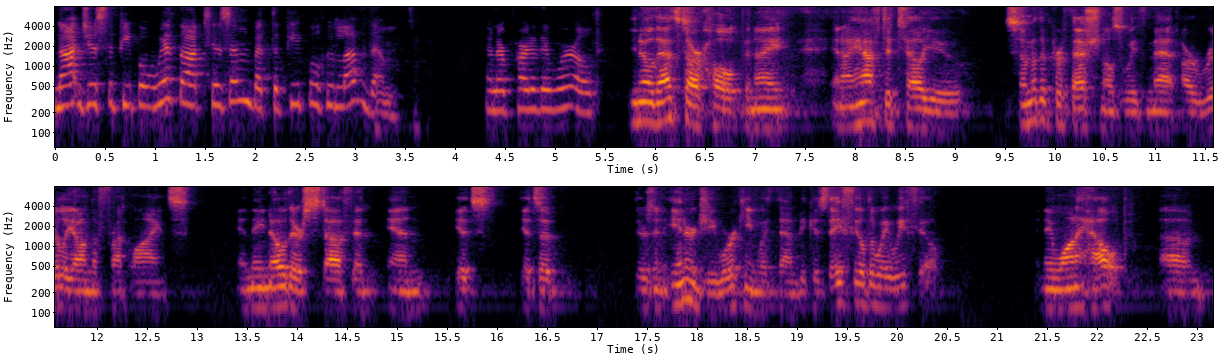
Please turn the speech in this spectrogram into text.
not just the people with autism, but the people who love them and are part of their world. You know, that's our hope, and I and I have to tell you, some of the professionals we've met are really on the front lines, and they know their stuff, and and it's it's a there's an energy working with them because they feel the way we feel and they want to help. Um,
